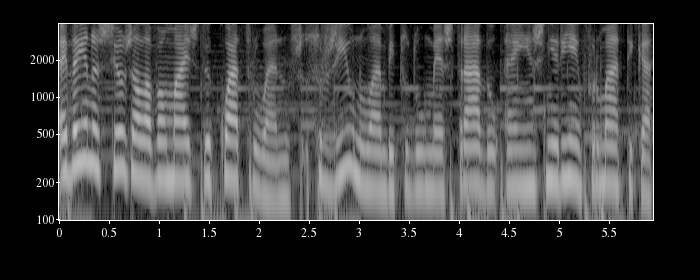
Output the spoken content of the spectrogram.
A ideia nasceu já lá vão mais de quatro anos. Surgiu no âmbito do mestrado em Engenharia Informática.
